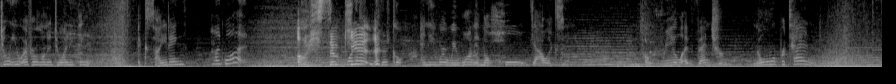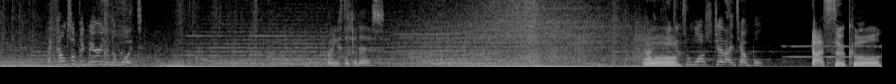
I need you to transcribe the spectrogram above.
Don't you ever want to do anything exciting? Like what? Oh, he's so cute. could go anywhere we want in the whole galaxy? A real adventure. No more pretend. I found something buried in the woods. What do you think it is? I Oh, think it's a lost Jedi temple. that's so cool.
